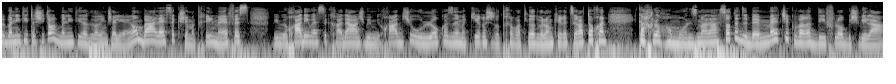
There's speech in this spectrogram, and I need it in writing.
ובניתי את השיטות, בניתי את הדברים שלי. היום בעל עסק שמתחיל מאפס במיוחד עם עסק חדש, במיוחד שהוא לא כזה מכיר רשתות חברתיות ולא מכיר יצירת תוכן, ייקח לו המון זמן לעשות את זה. באמת שכבר עדיף לו בשביל ה...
